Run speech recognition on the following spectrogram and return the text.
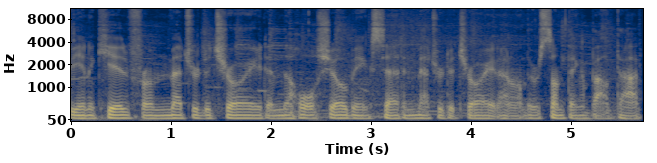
being a kid from Metro Detroit and the whole show being set in Metro Detroit. I don't know, there was something about that.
